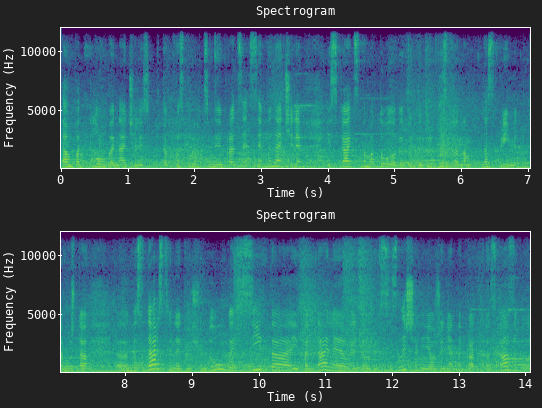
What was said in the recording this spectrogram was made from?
там под пломбой начались какие-то воспалительные процессы, мы начали искать стоматолога, тот, который быстро нам, нас примет, потому что э, государственно это очень долго, сито и так далее, вы это уже все слышали, я уже неоднократно рассказывала,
